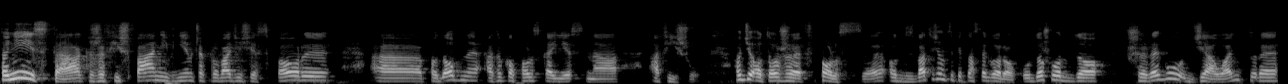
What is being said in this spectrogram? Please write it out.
To nie jest tak, że w Hiszpanii, w Niemczech prowadzi się spory podobne, a tylko Polska jest na afiszu. Chodzi o to, że w Polsce od 2015 roku doszło do szeregu działań, które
